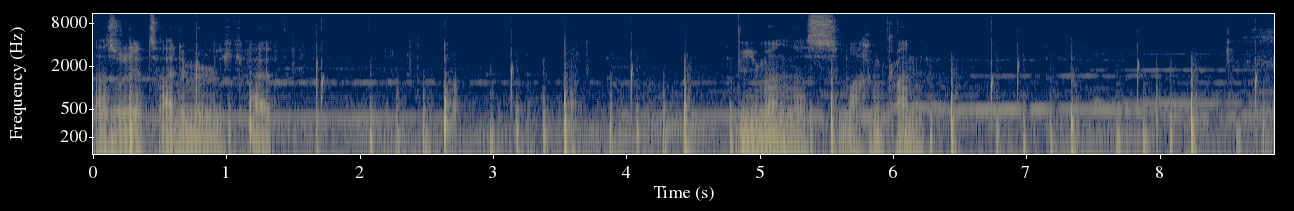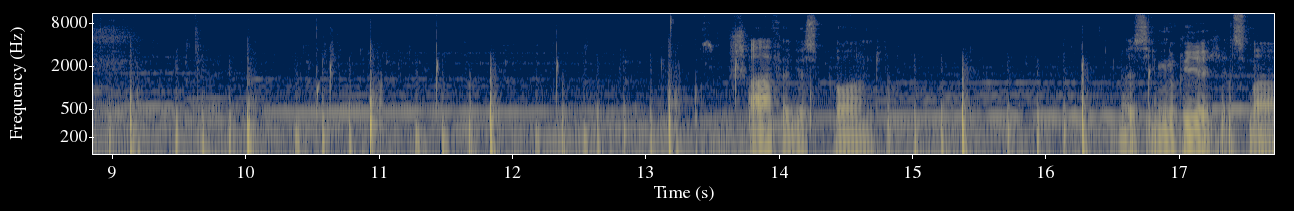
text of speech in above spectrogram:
Also eine zweite Möglichkeit. Wie man das machen kann. Schafe gespawnt. Das ignoriere ich jetzt mal.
